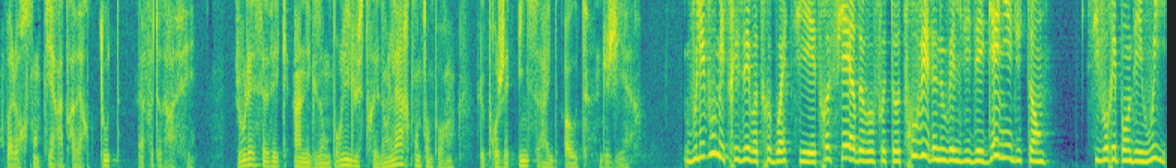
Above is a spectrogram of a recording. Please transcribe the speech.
on va le ressentir à travers toute la photographie. Je vous laisse avec un exemple pour l'illustrer dans l'art contemporain, le projet Inside Out du JR. Voulez-vous maîtriser votre boîtier, être fier de vos photos, trouver de nouvelles idées, gagner du temps? Si vous répondez oui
